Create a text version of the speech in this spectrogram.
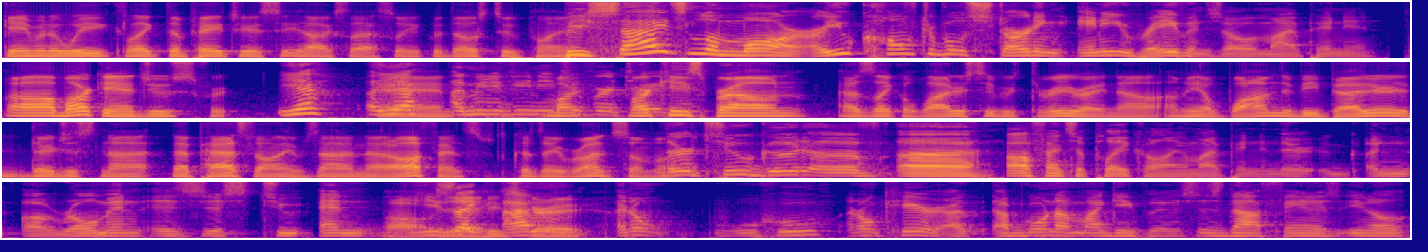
game of the week like the Patriots Seahawks last week with those two playing. besides Lamar, are you comfortable starting any Ravens though? In my opinion. Uh, Mark Andrews for Yeah. Uh, yeah. I mean, if you need Mar- to for a trade. Marquise Brown as like a wide receiver three right now. I mean, I want him to be better. They're just not that pass volume's not in that offense because they run so much. They're too good of uh, offensive play calling, in my opinion. They're uh, uh, Roman is just too, and Oh, he's yeah, like, he's. I don't who I don't care. I, I'm going on my gameplay. This is not fantasy, you know.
